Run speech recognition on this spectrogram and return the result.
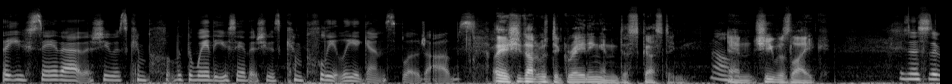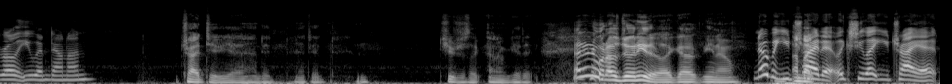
that you say that that she was compl- the way that you say that she was completely against blowjobs. Oh yeah, she thought it was degrading and disgusting, Oh, and she was like, "Isn't this the girl that you went down on? tried to, yeah, I did, I did. She was just like, I don't get it. I didn't know what I was doing either. Like, uh, you know, No, but you I'm tried it. Like she let you try it.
